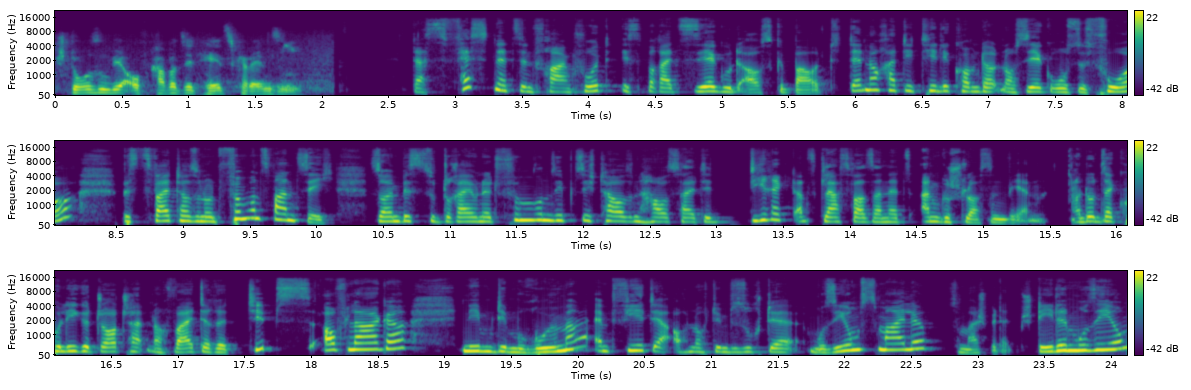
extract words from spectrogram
stoßen wir auf Kapazitätsgrenzen. Das Festnetz in Frankfurt ist bereits sehr gut ausgebaut. Dennoch hat die Telekom dort noch sehr Großes vor. Bis 2025 sollen bis zu 375.000 Haushalte direkt ans Glasfasernetz angeschlossen werden. Und unser Kollege George hat noch weitere Tipps auf Lager. Neben dem Römer empfiehlt er auch noch den Besuch der Museumsmeile, zum Beispiel dem Städelmuseum.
